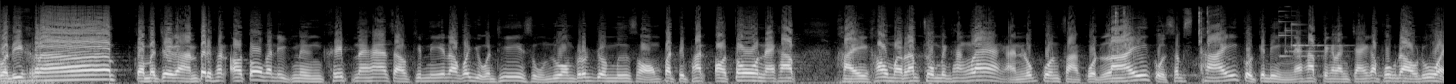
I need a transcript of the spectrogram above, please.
สวัสดีครับ กลับมาเจอกับหันปฏิพัฒน์ออโต้กันอีกหนึ่งคลิปนะฮะสำหรับคลิปนี้เราก็อยู่กันที่ศูนย์รวมรถยนต์มือ2ปฏิพัฒน์ออโต้นะครับ ใครเข้ามารับชมเป็นครั้งแรกอ่านรบกวนฝากกดไลค์กด Subscribe กดกระดิ่งนะครับ เป็นกำลังใจกับพวกเราด้วย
